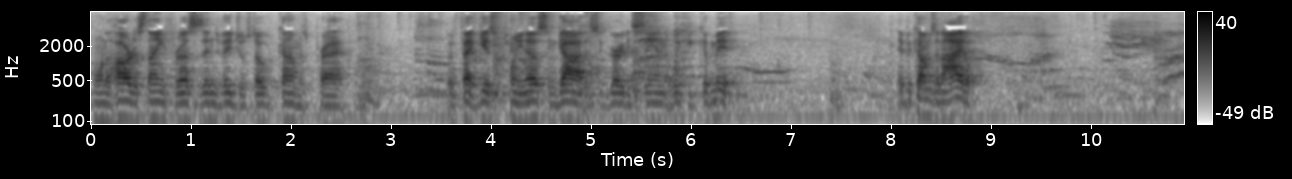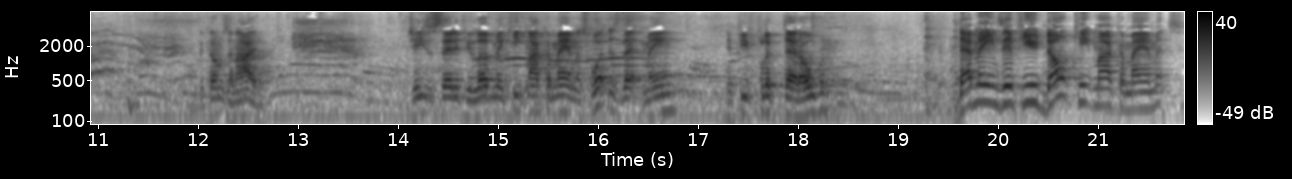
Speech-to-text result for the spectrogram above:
One of the hardest things for us as individuals to overcome is pride. But if that gets between us and God, it's the greatest sin that we can commit. It becomes an idol. It becomes an idol. Jesus said, If you love me, keep my commandments. What does that mean if you flip that over? That means if you don't keep my commandments,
